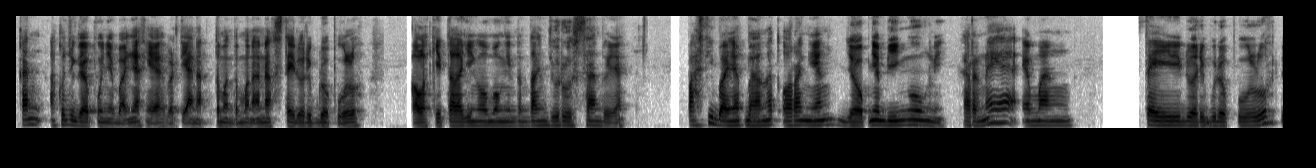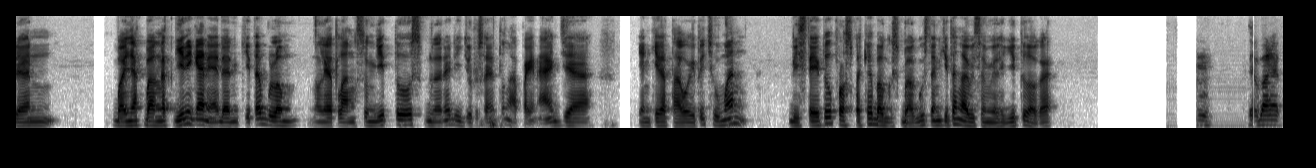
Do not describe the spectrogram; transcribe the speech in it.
kan aku juga punya banyak ya berarti anak teman-teman anak stay 2020. Kalau kita lagi ngomongin tentang jurusan tuh ya, pasti banyak banget orang yang jawabnya bingung nih. Karena ya emang stay 2020 dan banyak banget gini kan ya dan kita belum ngelihat langsung gitu sebenarnya di jurusan itu ngapain aja. Yang kita tahu itu cuman di stay itu prospeknya bagus-bagus dan kita nggak bisa milih gitu loh kak. Hmm, betul banget.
